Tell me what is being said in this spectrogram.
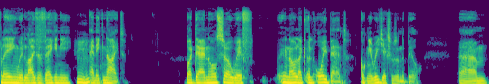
playing with Life of Agony Mhm. and Ignite. But then also with, you know, like an Oi band. Cockney Rejects was on the bill. Um,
